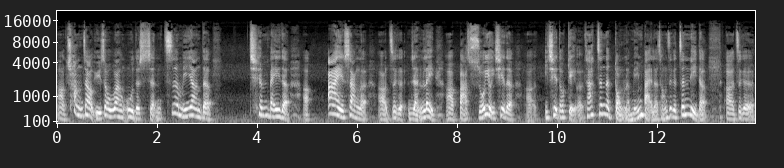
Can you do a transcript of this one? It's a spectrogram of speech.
啊，创造宇宙万物的神，这么样的谦卑的啊，爱上了啊这个人类啊，把所有一切的啊一切都给了他，真的懂了、明白了，从这个真理的啊这个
